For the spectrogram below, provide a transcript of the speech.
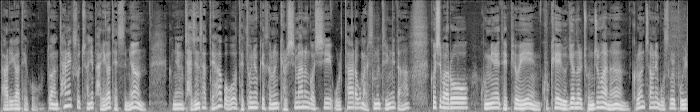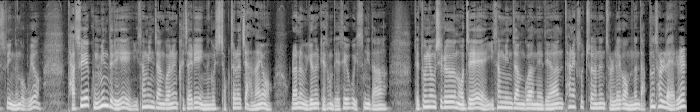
발의가 되고 또한 탄핵 소추안이 발의가 됐으면 그냥 자진 사퇴하고 대통령께서는 결심하는 것이 옳다라고 말씀을 드립니다. 그것이 바로 국민의 대표인 국회의 의견을 존중하는 그런 차원의 모습을 보일 수 있는 거고요. 다수의 국민들이 이상민 장관은 그 자리에 있는 것이 적절하지 않아요. 라는 의견을 계속 내세우고 있습니다. 대통령실은 어제 이상민 장관에 대한 탄핵소추하는 전례가 없는 나쁜 선례를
